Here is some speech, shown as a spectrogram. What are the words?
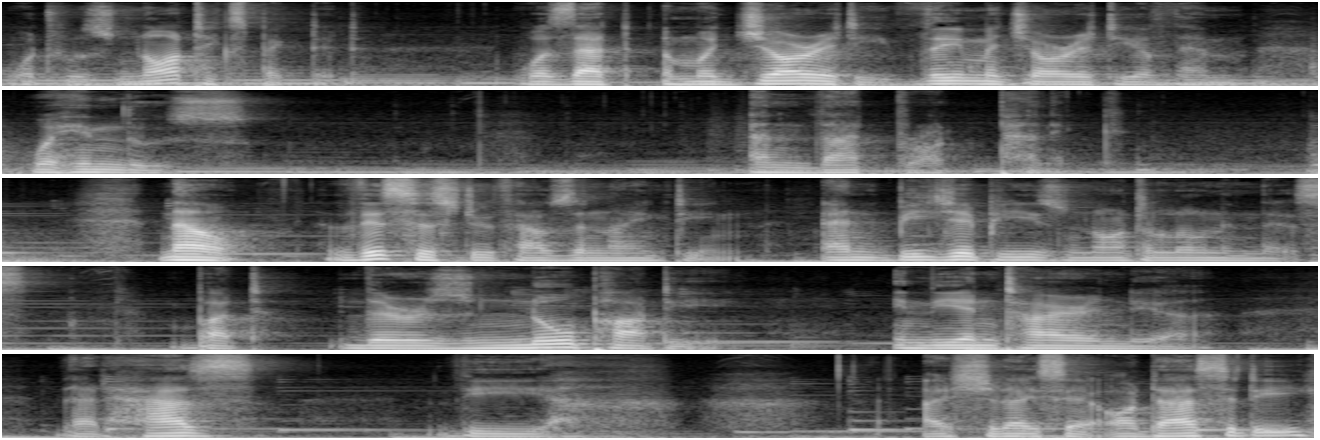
What was not expected was that a majority, the majority of them, were Hindus. And that brought panic. Now, this is 2019, and BJP is not alone in this. But there is no party in the entire India that has the, I should I say, audacity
